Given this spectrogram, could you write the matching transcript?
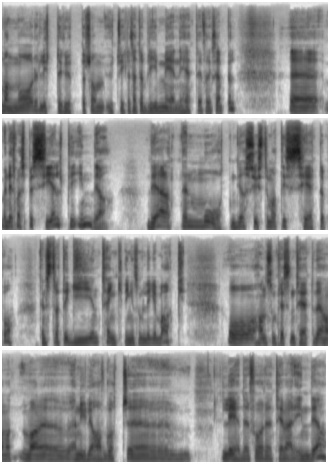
mange år, lyttergrupper som utvikler seg til å bli menigheter, f.eks. Eh, men det som er spesielt i India, det er at den måten de har systematisert det på, den strategien, tenkningen som ligger bak Og han som presenterte det, han var, er nylig avgått eh, leder for TVR India.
